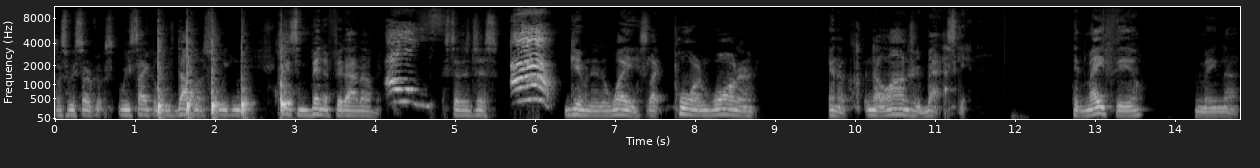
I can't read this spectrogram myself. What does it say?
Let's recycle, recycle these dollars so we can get some benefit out of it instead of just giving it away. It's like pouring water in a in a laundry basket. It may feel, may not.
